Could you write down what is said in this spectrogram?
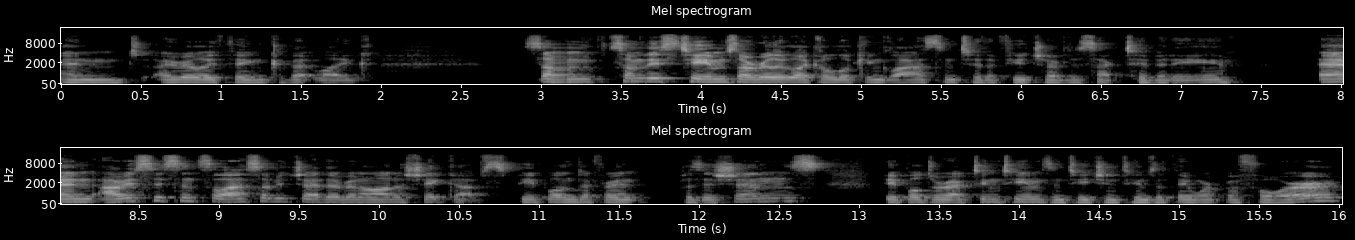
and I really think that like some some of these teams are really like a looking glass into the future of this activity. And obviously since the last WGI there have been a lot of shakeups, people in different positions, people directing teams and teaching teams that they weren't before,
